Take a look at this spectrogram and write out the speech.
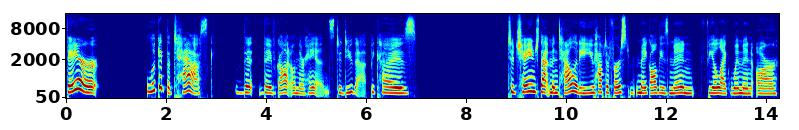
there look at the task that they've got on their hands to do that because to change that mentality, you have to first make all these men feel like women are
